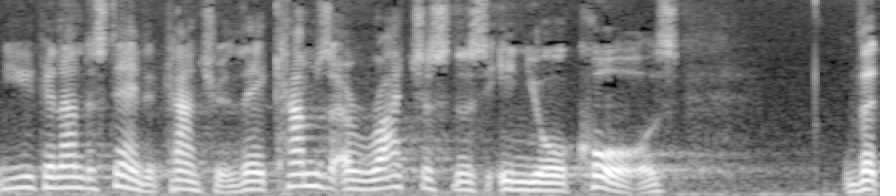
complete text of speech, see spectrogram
you can understand it, can't you? There comes a righteousness in your cause that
